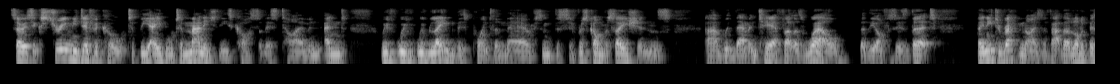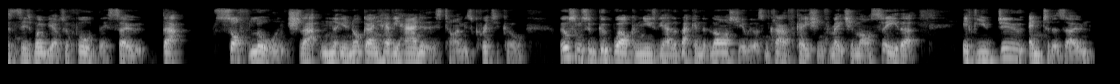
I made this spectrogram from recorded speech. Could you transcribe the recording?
So it's extremely difficult to be able to manage these costs at this time. And, and we've, we've, we've labelled this point to the mayor of some vociferous conversations um, with them and TFL as well at the offices that they need to recognise the fact that a lot of businesses won't be able to afford this. So that soft launch, that you're not going heavy-handed at this time, is critical. But also some good welcome news we had at the back end of last year. We got some clarification from HMRC that if you do enter the zone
